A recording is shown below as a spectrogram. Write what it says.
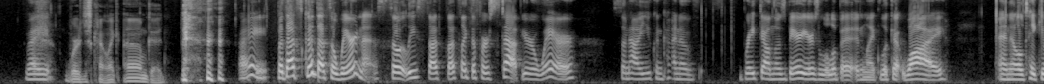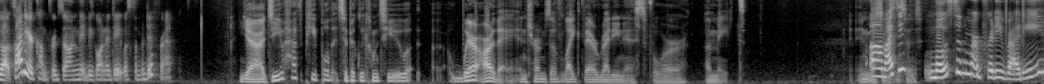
right? We're just kind of like, oh, I'm good. right, but that's good. That's awareness. So at least that that's like the first step. You're aware. So now you can kind of break down those barriers a little bit and like look at why and it'll take you outside of your comfort zone maybe go on a date with someone different. Yeah. Do you have people that typically come to you where are they in terms of like their readiness for a mate? Um, i think most of them are pretty ready.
